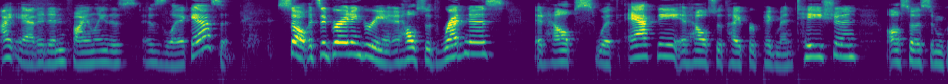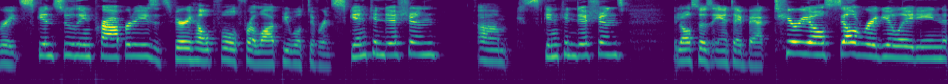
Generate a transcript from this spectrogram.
I added in finally this azelaic acid. So it's a great ingredient. It helps with redness, it helps with acne, it helps with hyperpigmentation, also has some great skin soothing properties. It's very helpful for a lot of people with different skin condition, um, skin conditions. It also has antibacterial, cell regulating,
